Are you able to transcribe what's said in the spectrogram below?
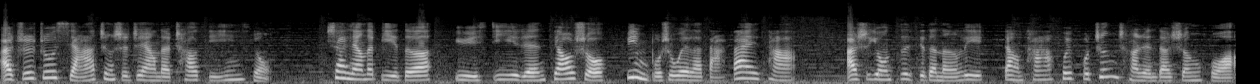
而蜘蛛侠正是这样的超级英雄。善良的彼得与蜥蜴人交手，并不是为了打败他，而是用自己的能力让他恢复正常人的生活。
